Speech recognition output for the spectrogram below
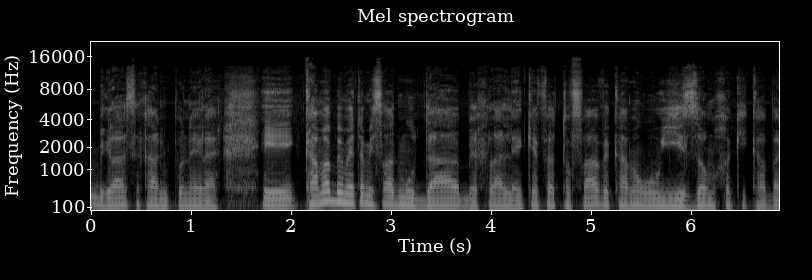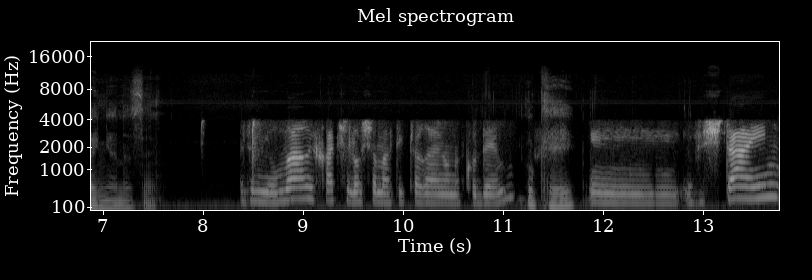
בגלל השיחה אני פונה אלייך, אה, כמה באמת המשרד מודע בכלל להיקף התופעה וכמה הוא ייזום חקיקה בעניין הזה? אז אני אומר, אחד, שלא שמעתי את הרעיון הקודם. אוקיי. Okay. אה, ושתיים,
